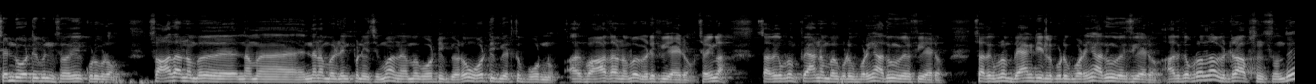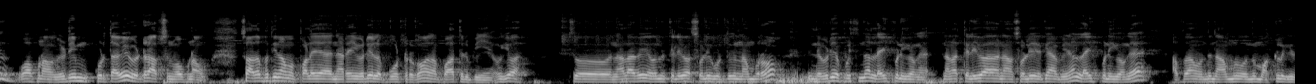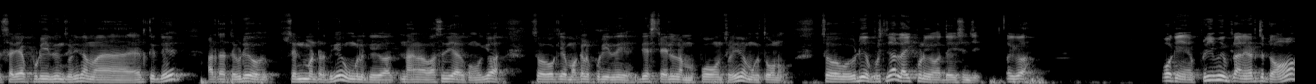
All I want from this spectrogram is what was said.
சென்ட் ஓடிபின்னு சொல்லி கொடுக்குறோம். ஸோ ஆதார் நம்பர் நம்ம எந்த நம்பர் லிங்க் பண்ணி வச்சுக்கோமோ அந்த நம்பருக்கு ஓடிபி வரும். ஓடிபி எடுத்து போடணும். அது ஆதார் நம்பர் வெரிஃபை ஆகிடும் சரிங்களா? ஸோ அதுக்கப்புறம் பேன் நம்பர் கொடுக்க போகிறீங்க அதுவும் வெரிஃபை ஆகிடும் ஸோ அதுக்கப்புறம் பேங்க் டீட்டெயில் கொடுக்க போகிறீங்க அதுவும் வெரிஃபை ஆகிடும் அதுக்கப்புறம் தான் விட்ரா ஆப்ஷன்ஸ் வந்து ஓப்பன் ஆகும். ரெடீம் கொடுத்தாவே விட்ரா ஆப்ஷன் ஓப்பன் ஆகும். ஸோ அதை பற்றி நம்ம பழைய நிறைய வீடியோவில் போட்டிருக்கோம். அதை பார்த்துருப்பீங்க. ஓகேவா ஸோ நல்லாவே வந்து தெளிவாக சொல்லி கொடுத்து நம்புகிறோம் இந்த வீடியோ பிடிச்சிருந்தா லைக் பண்ணிக்கோங்க. நல்லா தெளிவாக நான் சொல்லியிருக்கேன் அப்படின்னா லைக் பண்ணிக்கோங்க. அப்போ தான் வந்து நாமளும் வந்து மக்களுக்கு சரியாக புரியுதுன்னு சொல்லி நம்ம எடுத்துகிட்டு அடுத்தடுத்த வீடியோ சென்ட் பண்ணுறதுக்கு உங்களுக்கு நாங்கள் வசதியாக இருக்கும். ஓகேவா ஸோ ஓகே மக்களுக்கு புரியுது. இதே ஸ்டைலில் நம்ம போவோம்னு சொல்லி நமக்கு தோணும். ஸோ வீடியோ பிடிச்சிருந்தா லைக் பண்ணிக்கோங்க. தயவு செஞ்சு. ஓகேவா ஓகேங்க ப்ரீமியம் பிளான் எடுத்துட்டோம்.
